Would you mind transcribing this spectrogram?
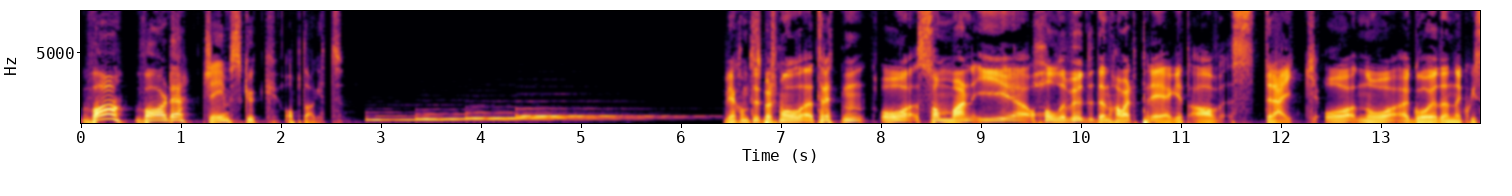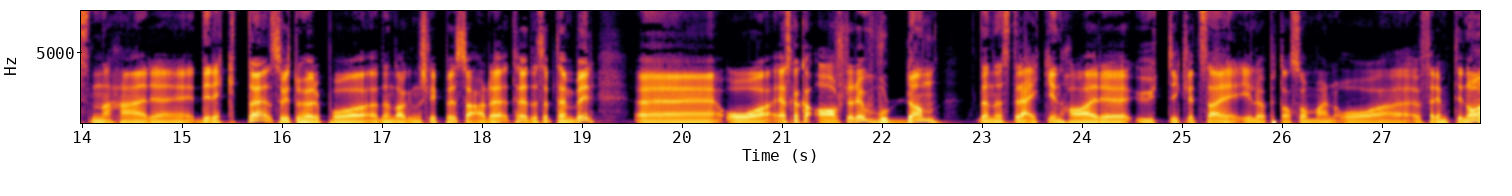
Hva var det James Cook oppdaget? Vi har kommet til spørsmål 13, og sommeren i Hollywood den har vært preget av streik. Og nå går jo denne quizen her eh, direkte, så hvis du hører på den dagen den slippes, så er det 3. september. Eh, og jeg skal ikke avsløre hvordan denne streiken har eh, utviklet seg i løpet av sommeren og frem til nå.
